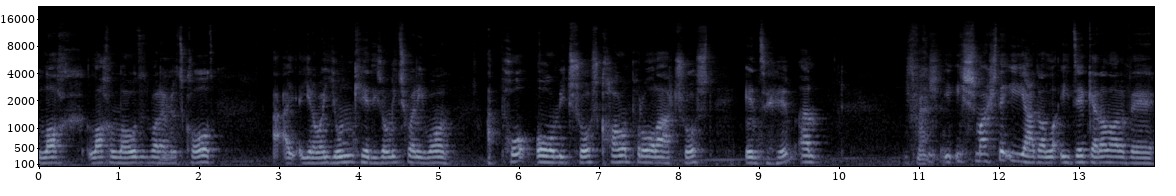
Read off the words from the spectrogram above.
Loch Loch and Loaded, whatever it's called. I, you know, a young kid. He's only twenty one. I put all my trust. Colin put all our trust into him, and He smashed he, it. he smashed it. He had a lot, he did get a lot of uh,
